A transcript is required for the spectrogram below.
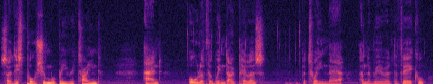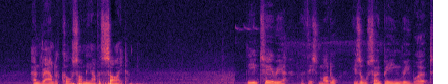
so this portion will be retained and all of the window pillars between there and the rear of the vehicle and round of course on the other side. The interior of this model is also being reworked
